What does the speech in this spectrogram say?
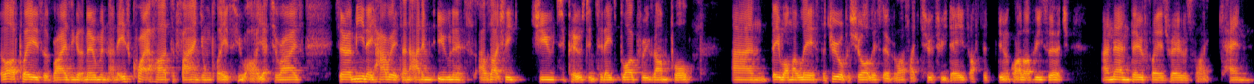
a lot of players are rising at the moment, and it is quite hard to find young players who are yet to rise. So Amine Harit and Adam Younes, I was actually due to post in today's blog, for example, and they were on my list. I drew up a short list over the last like two or three days after doing quite a lot of research. And then both players rose like 10,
